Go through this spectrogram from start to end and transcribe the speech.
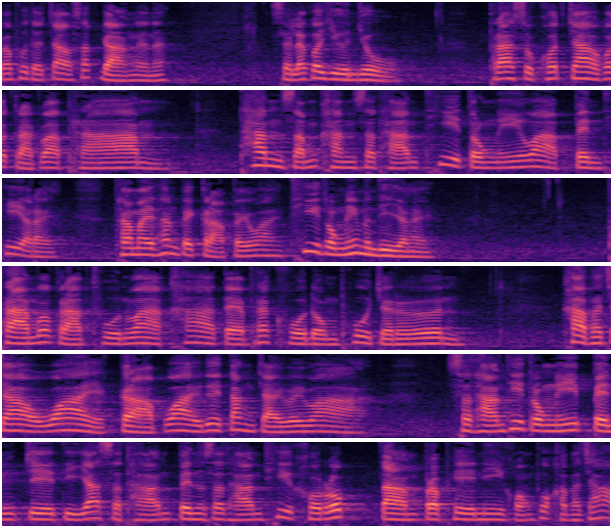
พระพุทธเจ้าสักอย่างเลยนะเสร็จแล้วก็ยืนอยู่ พระสุคตเจ้าก็ตรัสว่าพราหมณ์ ท่านสำคัญสถานที่ตรงนี้ว่าเป็นที่อะไรทำไมท่านไปกราบไปไหว้ที่ตรงนี้มันดียังไง พราหมณ์ก็กราบทูลว่าข้าแต่พระโคดมผู้เจริญ ข้าพระเจ้าไหว้กราบไหว้ด้วยตั้งใจไว้ว่า สถานที่ตรงนี้เป็นเจติยสถานเป็นสถานที่เคารพตามประเพณีของพวกข้าพเจ้า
